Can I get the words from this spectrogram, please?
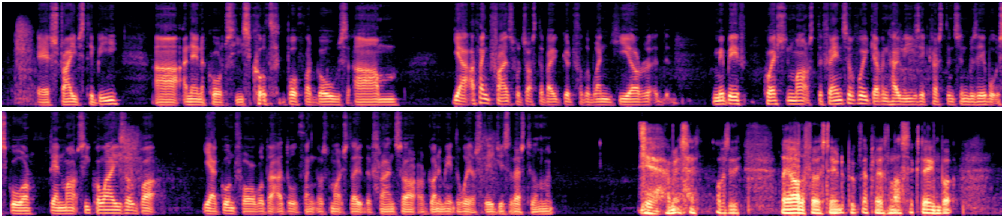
uh, strives to be. Uh, and then, of course, he scored both their goals. Um, yeah, I think France were just about good for the win here. Maybe question marks defensively, given how easy Christensen was able to score Denmark's equaliser. But yeah, going forward, I don't think there's much doubt that France are, are going to make the later stages of this tournament. Yeah, I mean, obviously they are the first team to book their place in the last 16, but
